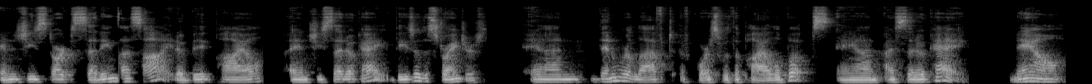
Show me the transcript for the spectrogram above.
and she starts setting aside a big pile. And she said, okay, these are the strangers. And then we're left, of course, with a pile of books. And I said, okay, now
